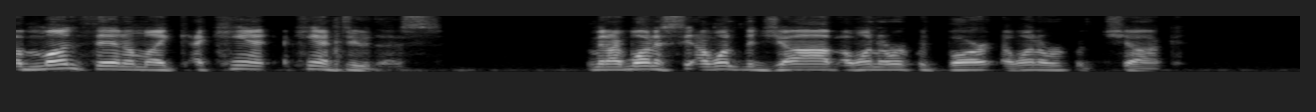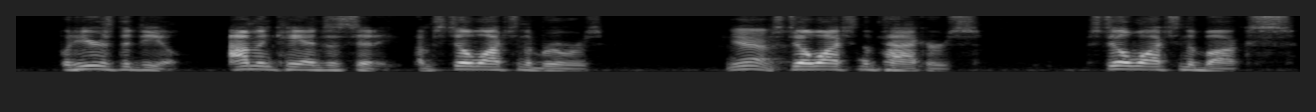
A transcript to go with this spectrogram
a month in, I'm like, I can't, I can't do this. I mean, I want to see, I want the job, I want to work with Bart, I want to work with Chuck. But here's the deal: I'm in Kansas City. I'm still watching the Brewers. Yeah. I'm still watching the Packers. Still watching the Bucks.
